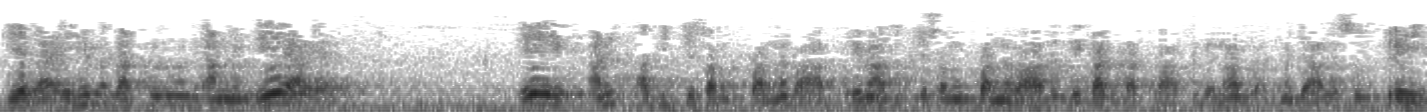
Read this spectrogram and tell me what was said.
කියලා එහෙම දක්වනෝනේ අන්නේ ඒ අය ඒ අනිත් අදිච්ච සම්පන්න වාද. එහෙම අදිච්ච සම්පන්න වාද දෙකක් දක්වා තිබෙනවා බ්‍රහ්මජාල සූත්‍රයේ.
